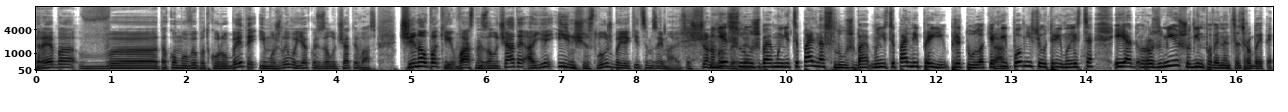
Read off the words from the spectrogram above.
треба в е, такому випадку робити і, можливо, якось залучати вас? Чи навпаки, вас не залучати, а є інші служби, які цим займаються? Що нам Є робити? служба, муніципальна служба, муніципальний при- притулок, який Так. повністю утримується, і я розумію, що він повинен це зробити.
